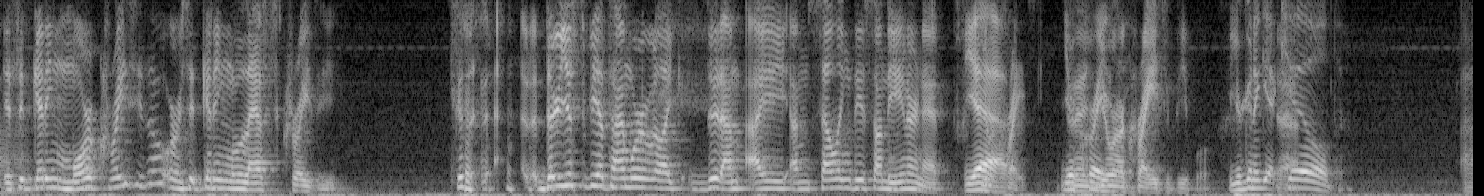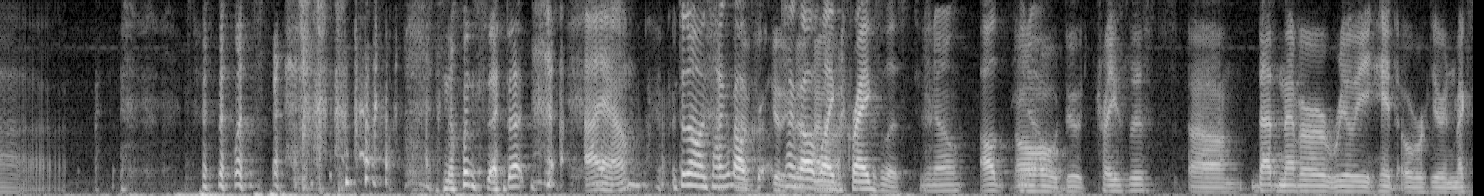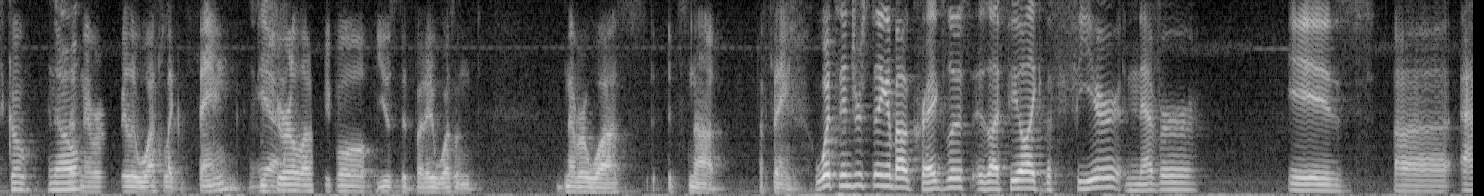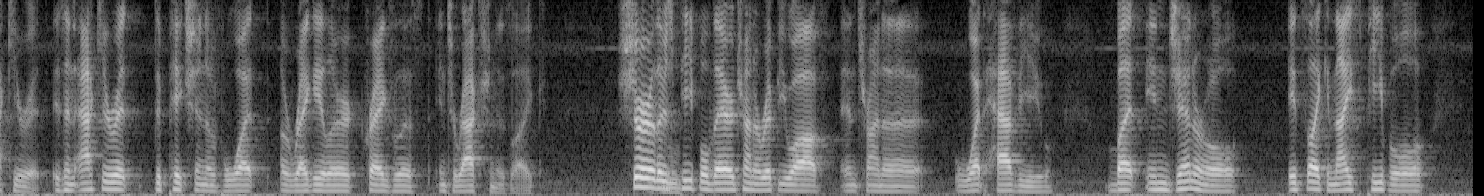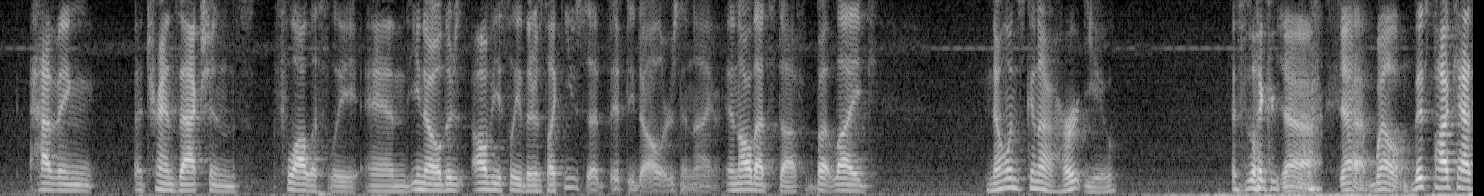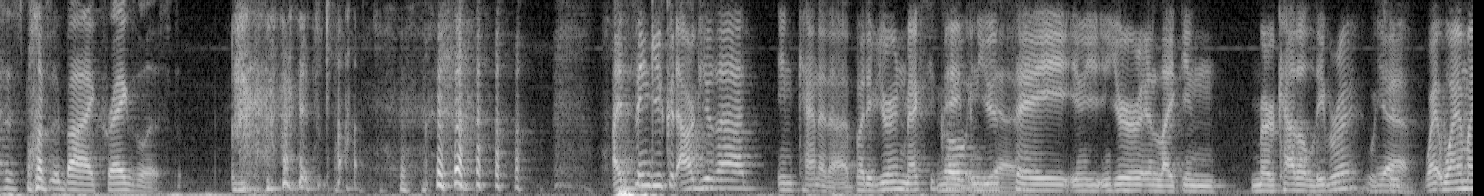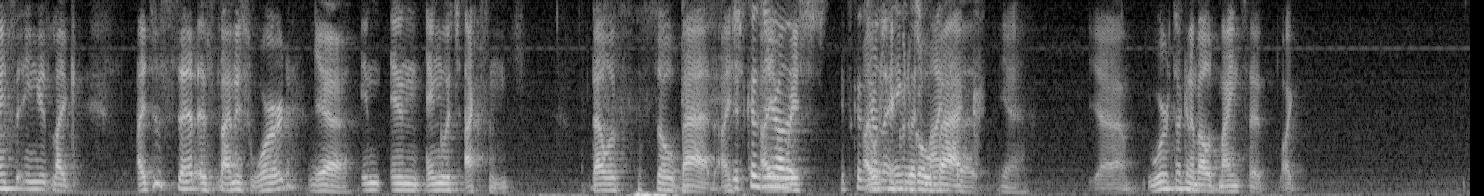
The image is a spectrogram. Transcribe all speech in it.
Is it uh, getting more crazy though, or is it getting less crazy? Because there used to be a time where we're like, dude, I'm I I'm selling this on the internet. Yeah. you're crazy. You're And then You are crazy. crazy people. You're going to get Yeah. killed. Uh, no, one said, no one said that. I am. No, I'm talking about I'm talking about like. Craigslist. You know, I'll you oh, know dude, Craigslist. Um, that never really hit over here in Mexico. No. that never really was like a thing. I'm Yeah. sure a lot of people used it, but it wasn't. Never was. It's not a thing. What's interesting about Craigslist is I feel like the fear never is uh, accurate. Is an accurate depiction of what a regular Craigslist interaction is like. Sure, there's Mhm. people there trying to rip you off and trying to what have you, but in general, it's like nice people having uh, transactions flawlessly and you know there's obviously there's like you said $50 and I and all that stuff but like no one's gonna hurt you it's like Yeah, yeah. Well, this podcast is sponsored by craigslist it's not. I think you could argue that in Canada, but if you're in Mexico Maybe, and you yeah. say you're in like in Mercado Libre, which Yeah. is why why am I saying it like I just said a Spanish word Yeah. in in English accent. That was so bad. I It's because you're on the, it's because you're on wish the English go mindset. back. Yeah. Yeah, we're talking about mindset like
